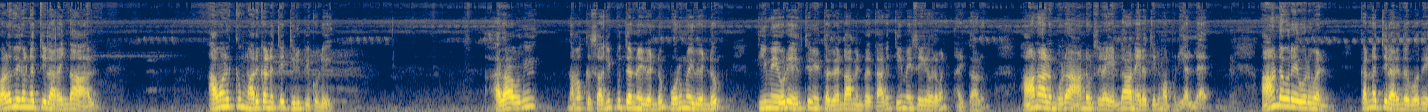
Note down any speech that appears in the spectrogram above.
வலது கண்ணத்தில் அறைந்தால் அவனுக்கு மறுகணத்தை திருப்பி கொடு. அதாவது நமக்கு சகிப்புத்தன்மை வேண்டும் பொறுமை வேண்டும் தீமையோடு எதிர்த்து நிற்க வேண்டாம் என்பதற்காக தீமை செய்கிறவன் அழித்தாலும். ஆனாலும் கூட ஆண்டவர் சில எல்லா நேரத்திலும் அப்படி அல்ல. ஆண்டவரை ஒருவன் கன்னத்தில் அறிந்தபோது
